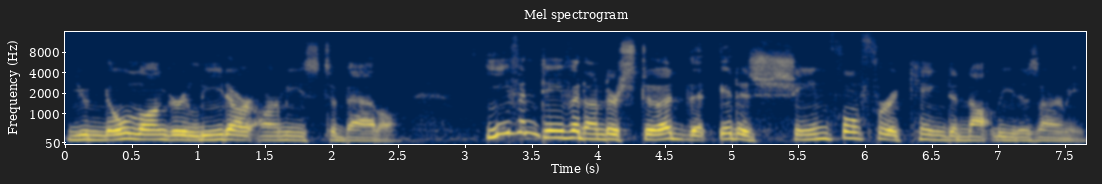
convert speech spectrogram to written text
You no longer lead our armies to battle. Even David understood that it is shameful for a king to not lead his army.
